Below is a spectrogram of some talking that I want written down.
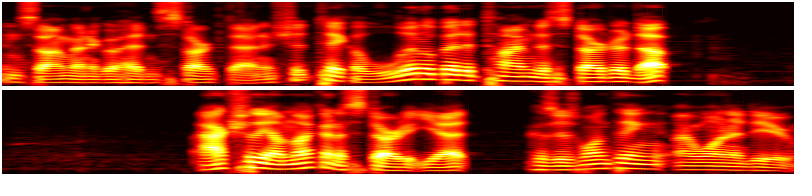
And so I'm going to go ahead and start that. And it should take a little bit of time to start it up. Actually, I'm not going to start it yet because there's one thing I want to do.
